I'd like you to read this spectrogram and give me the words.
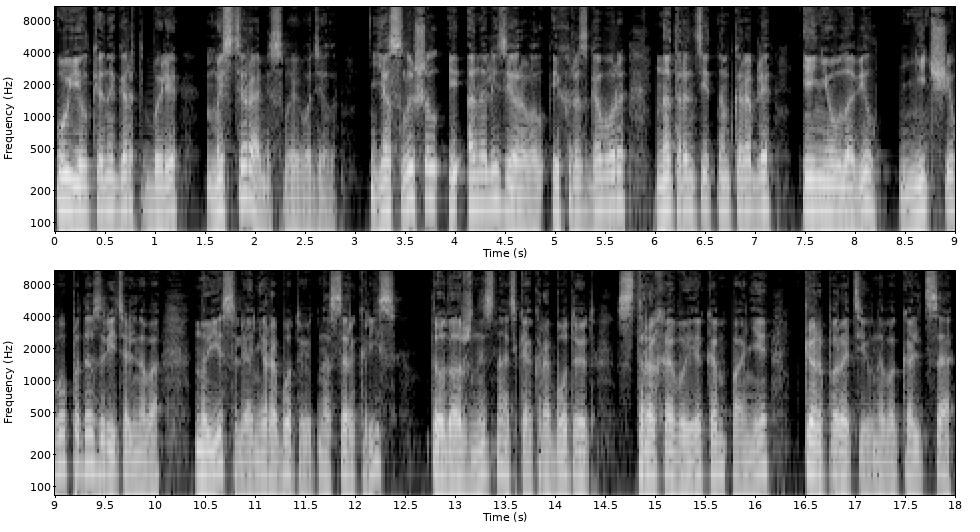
Уилкен и Гарт были мастерами своего дела – я слышал и анализировал их разговоры на транзитном корабле и не уловил ничего подозрительного, но если они работают на сэр Крис, то должны знать, как работают страховые компании корпоративного кольца.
